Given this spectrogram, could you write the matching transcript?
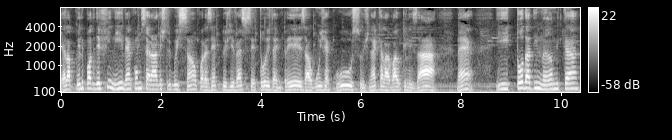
ela, ele pode definir né, como será a distribuição, por exemplo, dos diversos setores da empresa, alguns recursos né, que ela vai utilizar, né, e toda a dinâmica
